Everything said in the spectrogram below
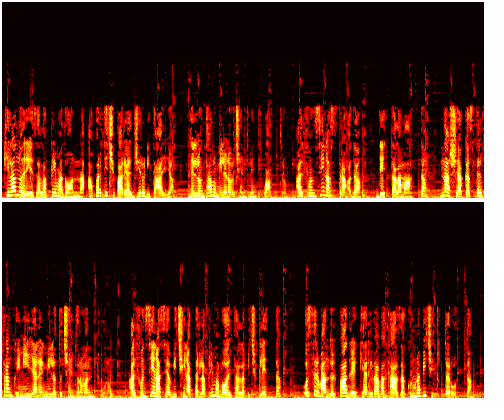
che l'hanno resa la prima donna a partecipare al Giro d'Italia nel lontano 1924. Alfonsina Strada, detta la Matta, nasce a Castelfranco Emilia nel 1891. Alfonsina si avvicina per la prima volta alla bicicletta osservando il padre che arrivava a casa con una bici tutta rotta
